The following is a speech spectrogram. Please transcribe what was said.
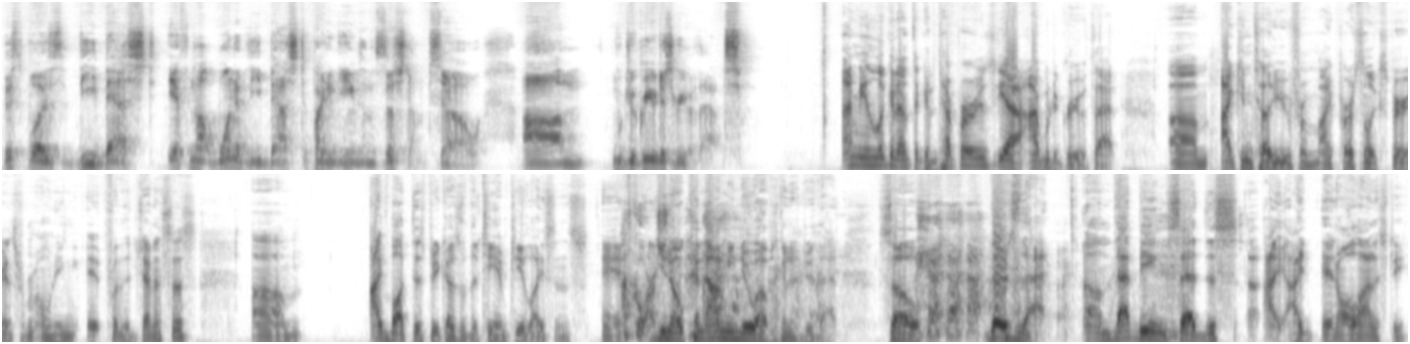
this was the best, if not one of the best fighting games on the system. So, um, would you agree or disagree with that? I mean, looking at the contemporaries, yeah, I would agree with that. Um, I can tell you from my personal experience from owning it for the Genesis. Um, I bought this because of the TMNT license, and Of course. you know, Konami knew I was going to do that. So there's that. Um, that being said, this I, I, in all honesty,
